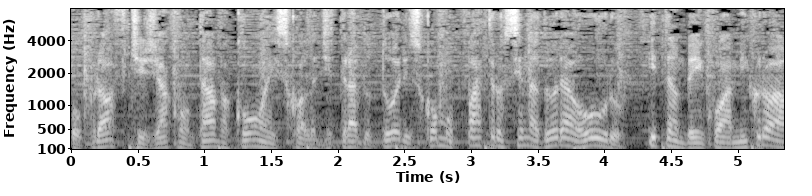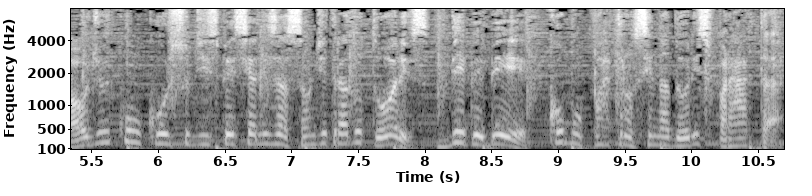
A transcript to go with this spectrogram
O Profit já contava com a Escola de Tradutores como patrocinadora ouro e também com a Microáudio e com o curso de especialização de tradutores, DBB, como patrocinadores prata.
